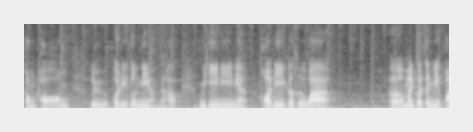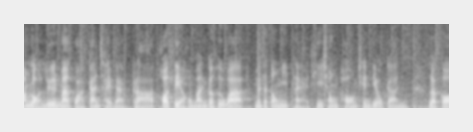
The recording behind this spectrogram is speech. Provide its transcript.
ช่องท้อง หรือโพลิโตเนียมนะครับ วิธีนี้เนี่ยข้อดีก็คือว่า เออมันก็จะมีความหล่อลื่นมากกว่าการใช้แบบกราฟ ข้อเสียของมันก็คือว่ามันจะต้องมีแผลที่ช่องท้องเช่นเดียวกัน แล้วก็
